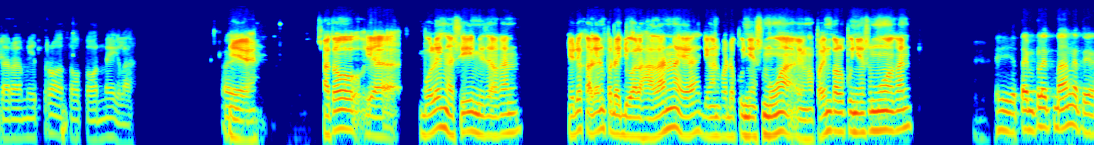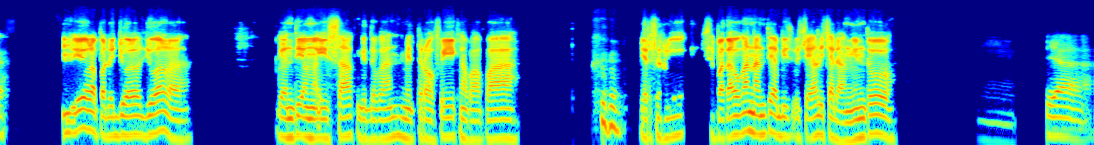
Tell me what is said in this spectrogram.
Cara Mitro atau Tone lah. Oh, iya. Yeah. Atau ya boleh nggak sih misalkan ya udah kalian pada jual halan lah ya jangan pada punya semua. Ya ngapain kalau punya semua kan? Iya template banget ya. Iya lah pada jual-jual lah. Ganti sama Isak gitu kan Mitrovic nggak apa-apa. Biar seru. Siapa tahu kan nanti habis UCL dicadangin tuh. Iya.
